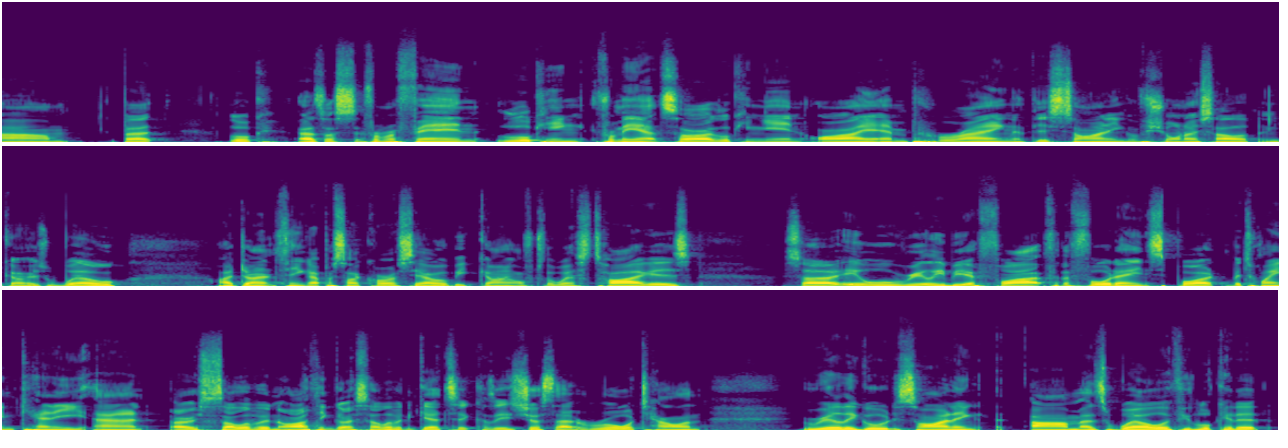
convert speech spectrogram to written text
Um, but look, as I said, from a fan looking from the outside looking in, I am praying that this signing of Sean O'Sullivan goes well. I don't think Apisai Koroisau will be going off to the West Tigers. So it will really be a fight for the 14 spot between Kenny and O'Sullivan. I think O'Sullivan gets it because he's just that raw talent. Really good signing um, as well if you look at it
